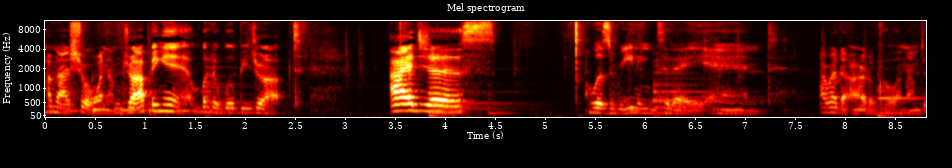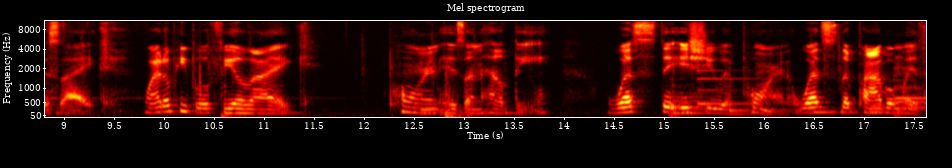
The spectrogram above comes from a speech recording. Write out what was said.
I'm not sure when I'm dropping it, but it will be dropped. I just was reading today and I read an article and I'm just like, why do people feel like porn is unhealthy? What's the issue with porn? What's the problem with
